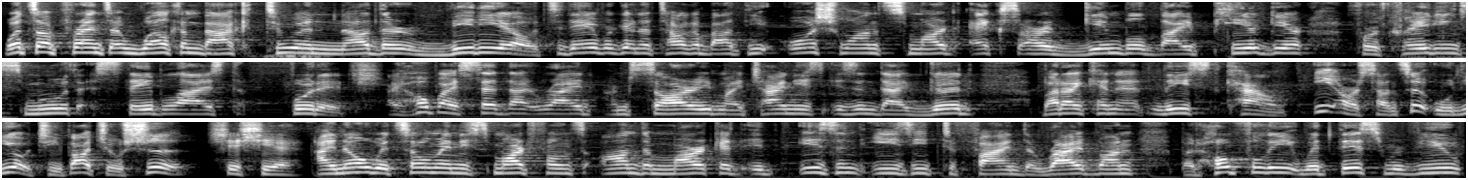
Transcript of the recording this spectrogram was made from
What's up friends and welcome back to another video. Today we're going to talk about the Ochuan Smart XR Gimbal by Pergear for creating smooth, stabilized footage. I hope I said that right. I'm sorry, my Chinese isn't that good, but I can at least count. 1, 2, 3, 4, 5, 6, 7, 8, 9, 谢谢. I know with so many smartphones on the market, it isn't easy to find the right one, but hopefully with this review,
